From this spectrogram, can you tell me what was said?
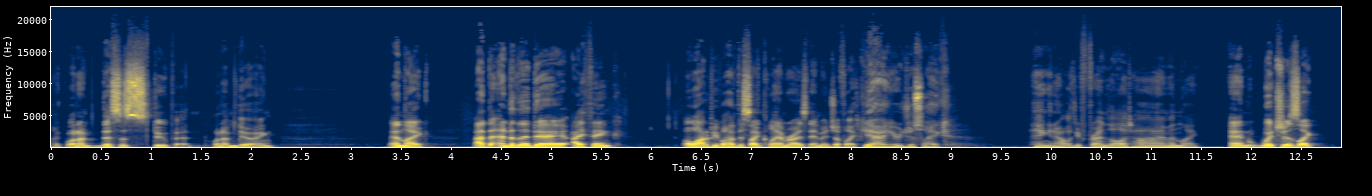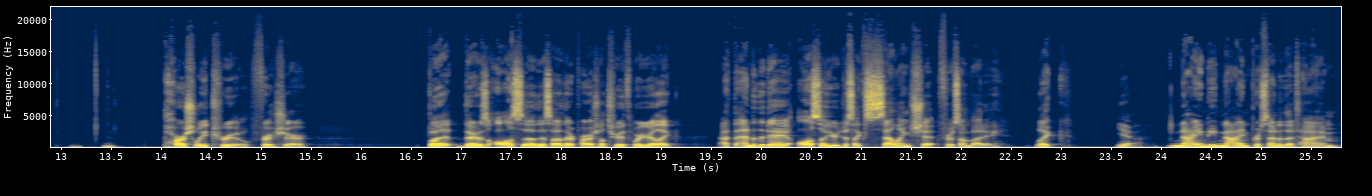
Like what I'm this is stupid what I'm doing. And like at the end of the day, I think a lot of people have this like glamorized image of like, yeah, you're just like hanging out with your friends all the time and like and which is like partially true for sure. But there's also this other partial truth where you're like at the end of the day, also you're just like selling shit for somebody. Like yeah 99% of the time,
